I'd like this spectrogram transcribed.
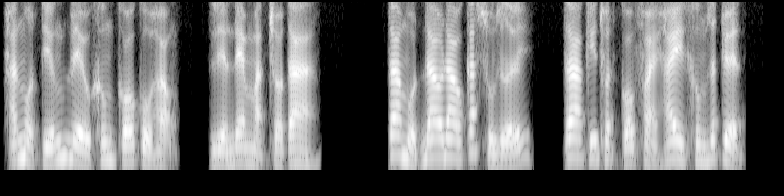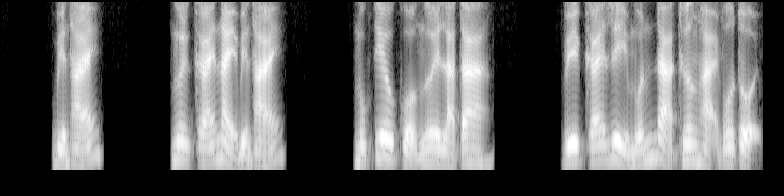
hắn một tiếng đều không có cổ họng, liền đem mặt cho ta. Ta một đao đao cắt xuống dưới, ta kỹ thuật có phải hay không rất tuyệt. Biến thái. Ngươi cái này biến thái. Mục tiêu của ngươi là ta. Vì cái gì muốn đả thương hại vô tội.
